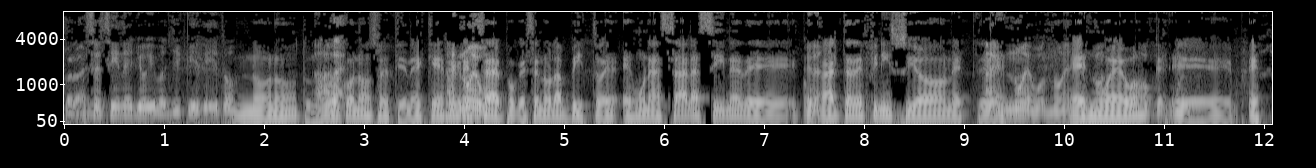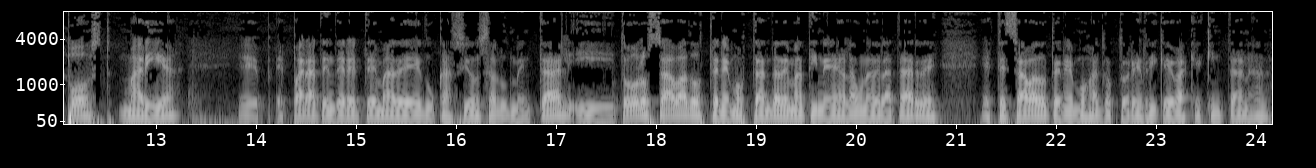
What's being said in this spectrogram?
Pero a ese cine yo iba chiquitito. No, no, tú no lo conoces, tienes que regresar porque ese no lo has visto. Es, una sala cine de con alta definición. Este, ah, es nuevo, ¿no es? Es nuevo, eh, es post María. Eh, es para atender el tema de educación, salud mental y todos los sábados tenemos tanda de matiné a la una de la tarde. Este sábado tenemos al doctor Enrique Vázquez Quintana.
